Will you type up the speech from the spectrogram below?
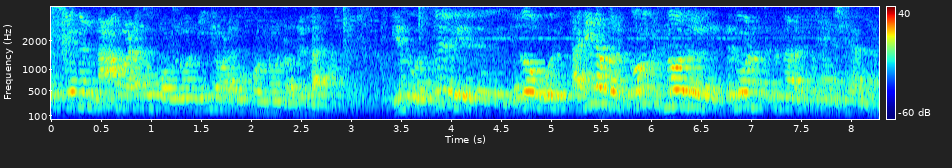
விஷயங்கள் நான் வழக்கு போடணும் நீங்க வழக்கு போடணுன்றது இல்ல இது வந்து ஏதோ ஒரு தனிநபருக்கும் இன்னொரு நிறுவனத்துக்கும் நடக்கக்கூடிய விஷயம் இல்லை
